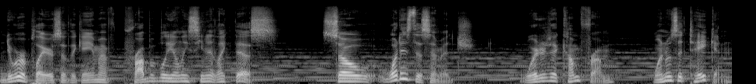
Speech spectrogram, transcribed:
Newer players of the game have probably only seen it like this. So, what is this image? Where did it come from? When was it taken?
